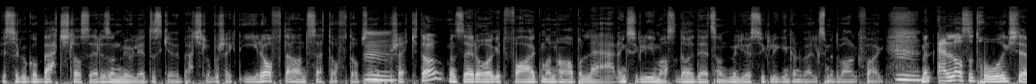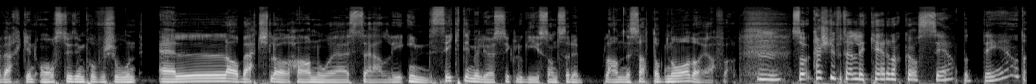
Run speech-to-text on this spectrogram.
Hvis dere går bachelor, så er det sånn mulighet til å skrive bachelorprosjekt i det ofte. Han setter ofte opp sånne Mm. prosjekter. Men så er det òg et fag man har på læringspsykologi. Altså Da er det et sånt miljøpsykologi kan du velge som et valgfag. Mm. Men ellers så tror jeg ikke verken årsstudium, profesjon eller bachelor har noe særlig innsikt i miljøpsykologi, sånn som det planen er satt opp nå, da iallfall. Mm. Så kanskje du forteller litt hva er det dere ser på der, da?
